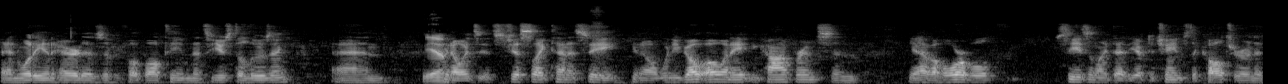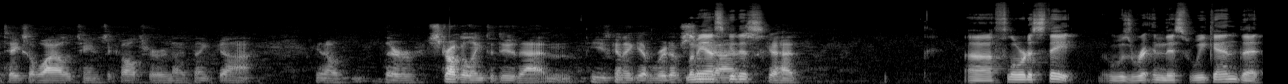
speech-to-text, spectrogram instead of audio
And what he inherited is a football team that's used to losing. And Yeah. you know, it's it's just like Tennessee. You know, when you go 0 and 8 in conference and you have a horrible season like that, you have to change the culture, and it takes a while to change the culture. And I think, uh, you know, they're struggling to do that, and he's going to get rid of. Let me ask you this. Go ahead. Uh, Florida State it was written this weekend that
